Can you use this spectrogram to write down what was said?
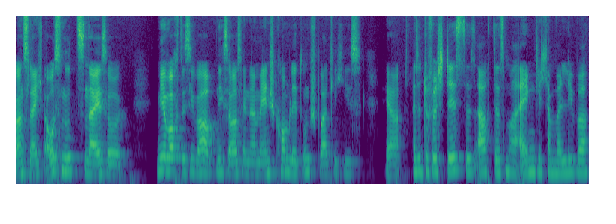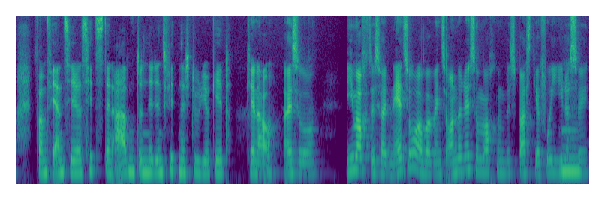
ganz leicht ausnutzen. Also mir macht es überhaupt nichts aus, wenn ein Mensch komplett unsportlich ist. Ja. Also du verstehst es das auch, dass man eigentlich einmal lieber vorm Fernseher sitzt den Abend und nicht ins Fitnessstudio geht. Genau. Also ich mache das halt nicht so, aber wenn es andere so machen, das passt ja voll. Jeder mhm. soll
